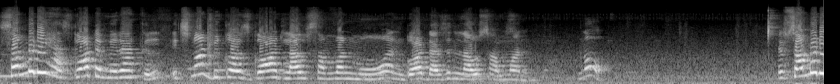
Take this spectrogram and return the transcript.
somebody has got a miracle, it's not because God loves someone more and God doesn't love someone. No. If somebody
